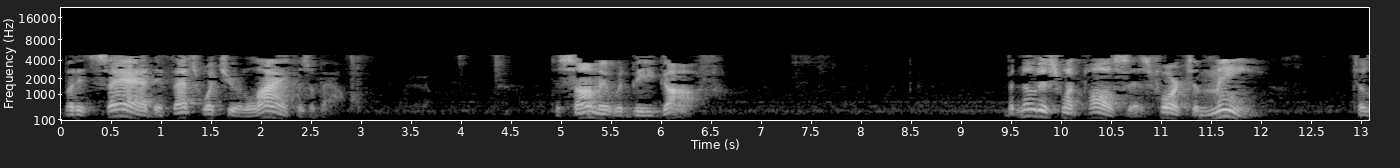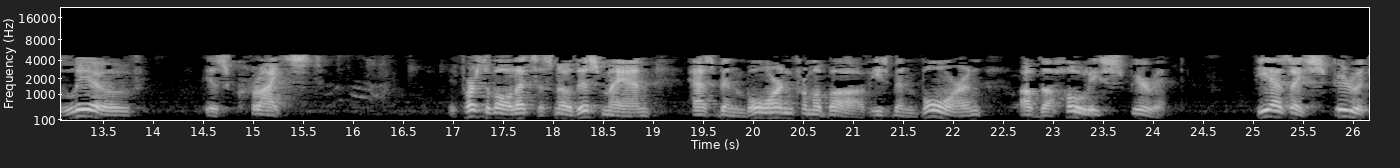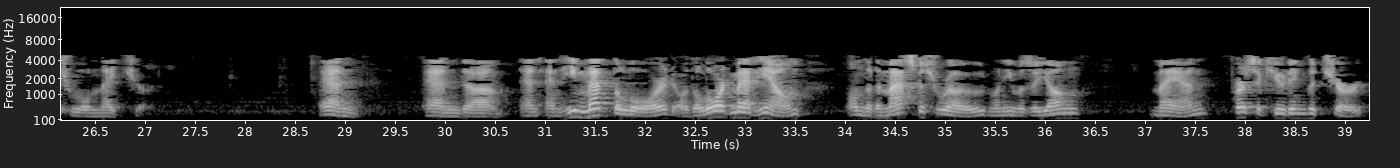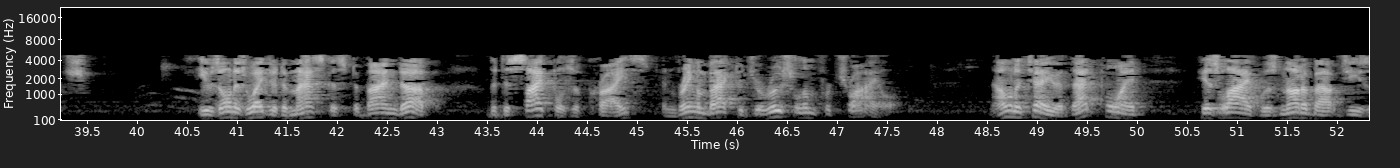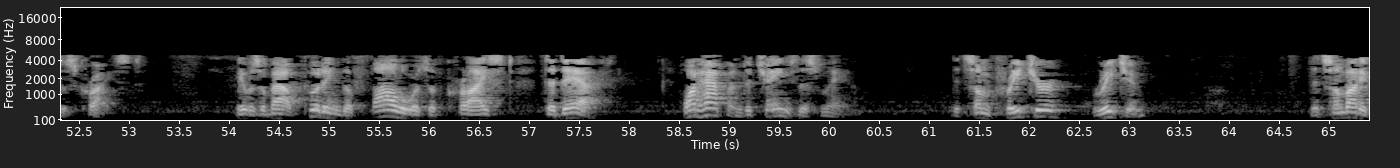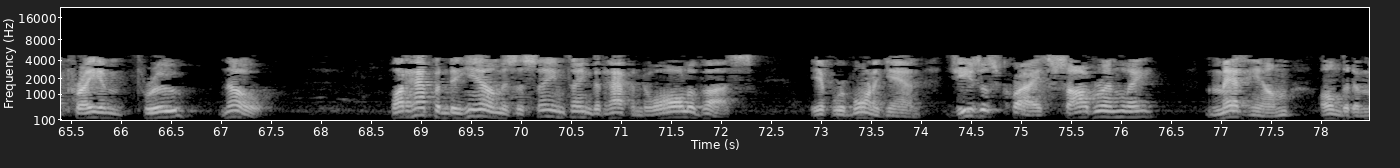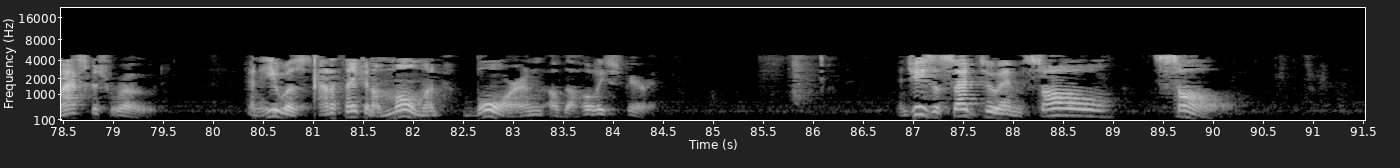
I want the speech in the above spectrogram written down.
But it's sad if that's what your life is about. To some, it would be golf. But notice what Paul says For to me, to live is Christ. First of all lets us know this man has been born from above. He's been born of the Holy Spirit. He has a spiritual nature. And and, uh, and, and he met the Lord, or the Lord met him on the Damascus Road when he was a young man persecuting the church. He was on his way to Damascus to bind up the disciples of Christ and bring them back to Jerusalem for trial. Now I want to tell you, at that point, his life was not about Jesus Christ. It was about putting the followers of Christ to death. What happened to change this man? Did some preacher reach him? Did somebody pray him through? No. What happened to him is the same thing that happened to all of us if we're born again. Jesus Christ sovereignly met him on the Damascus Road. And he was, I think in a moment, born of the Holy Spirit. And Jesus said to him, Saul, Saul.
